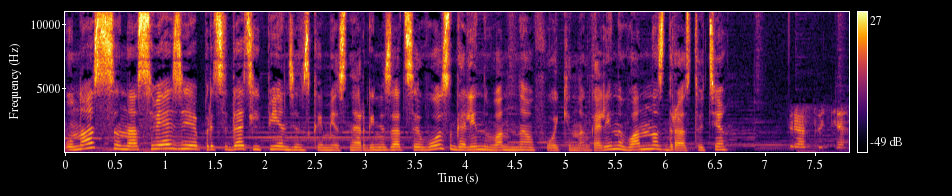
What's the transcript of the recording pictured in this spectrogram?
У нас на связи председатель Пензенской местной организации ВОЗ Галина Ивановна Фокина. Галина Ивановна, здравствуйте. Здравствуйте.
